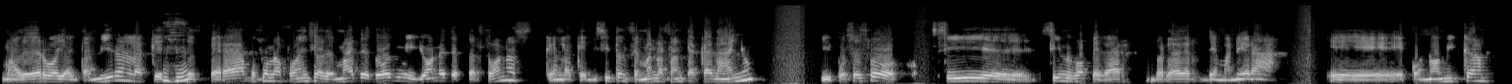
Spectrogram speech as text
Madero y Altamira, en la que esperábamos una afluencia de más de 2 millones de personas en la que visitan Semana Santa cada año. Y pues eso sí, eh, sí nos va a pegar, ¿verdad? De manera eh, económica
